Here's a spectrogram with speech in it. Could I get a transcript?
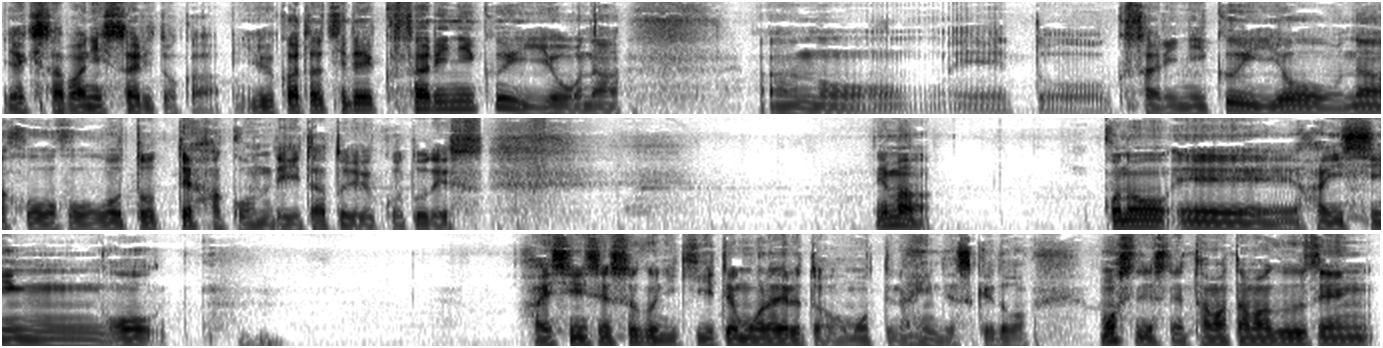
焼きサバにしたりとかいう形で腐りにくいような、あの、えっ、と、腐りにくいような方法をとって運んでいたということです。で、まあ、この、えー配信を配信してすぐに聞いてもらえるとは思ってないんですけど、もしですね、たまたま偶然、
